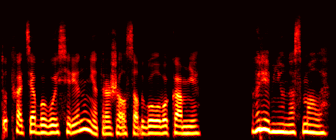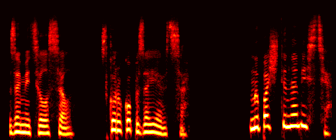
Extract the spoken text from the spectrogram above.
Тут хотя бы вой сирены не отражался от голого камня. «Времени у нас мало», — заметила Сэл. «Скоро копы заявятся». «Мы почти на месте».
